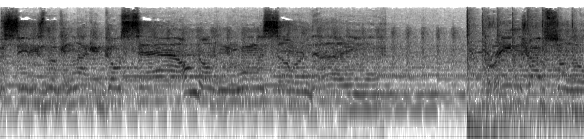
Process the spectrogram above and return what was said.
The city's looking like a ghost town on a moonless summer night. Raindrops on the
